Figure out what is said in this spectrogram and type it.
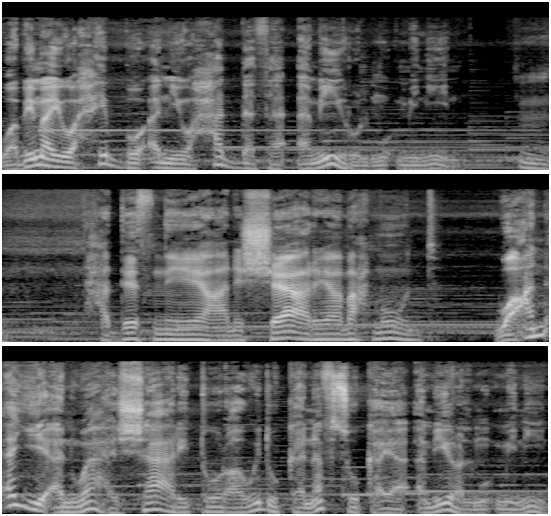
وبما يحب أن يحدث أمير المؤمنين. حدثني عن الشعر يا محمود. وعن أي أنواع الشعر تراودك نفسك يا أمير المؤمنين؟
